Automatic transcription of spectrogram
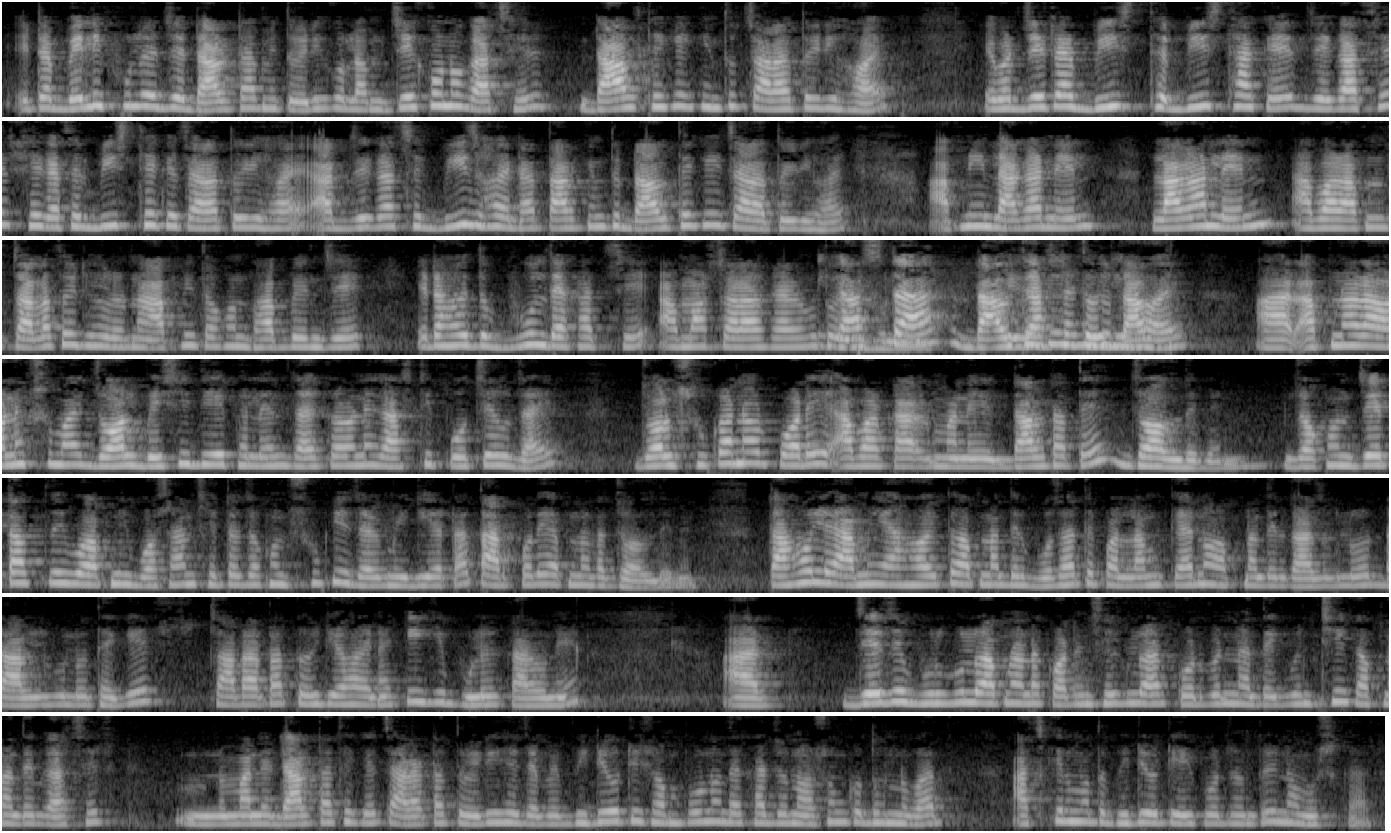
এটা বেলি ফুলের যে ডালটা আমি তৈরি করলাম, যে কোনো গাছের ডাল থেকে কিন্তু চারা তৈরি হয়। এবার যেটা বীজ বীজ থাকে যে গাছে সে গাছের বীজ থেকে চারা তৈরি হয়। আর যে গাছের বীজ হয় না তার কিন্তু ডাল থেকেই চারা তৈরি হয়। আপনি লাগানেন লাগালেন আবার আপনার চারা তৈরি হলো না আপনি তখন ভাববেন যে এটা হয়তো ভুল দেখাচ্ছে আমার চারা কারণ গাছটা ডাল গাছটা কিন্তু তৈরি ডাল- হয়। আর আপনারা অনেক সময় জল বেশি দিয়ে ফেলেন যার কারণে গাছটি পচেও যায়। জল শুকানোর পরে আবার মানে ডালটাতে জল দেবেন। যখন যেটাতে আপনি বসান সেটা যখন শুকিয়ে যাবে মিডিয়াটা, তারপরে আপনারা জল দেবেন। তাহলে আমি হয়তো আপনাদের বোঝাতে পারলাম কেন আপনাদের গাছগুলো, ডালগুলো থেকে চারাটা তৈরি হয় না, কি কি ভুলের কারণে। আর যে যে ভুলগুলো আপনারা করেন সেগুলো আর করবেন না, দেখবেন ঠিক আপনাদের গাছের মানে ডালটা থেকে চারাটা তৈরি হয়ে যাবে। ভিডিওটি সম্পূর্ণ দেখার জন্য অসংখ্য ধন্যবাদ। আজকের মতো ভিডিওটি এই পর্যন্তই, নমস্কার।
